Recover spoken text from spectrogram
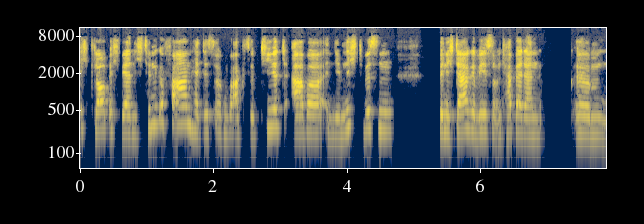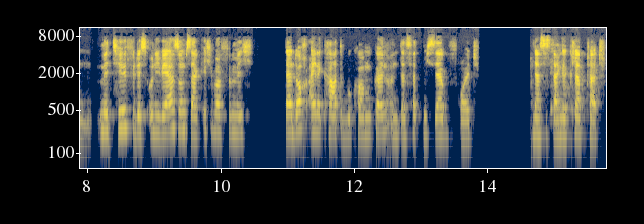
Ich glaube, ich wäre nicht hingefahren, hätte es irgendwo akzeptiert, aber in dem Nichtwissen bin ich da gewesen und habe ja dann ähm, mit Hilfe des Universums, sag ich immer für mich, dann doch eine Karte bekommen können. Und das hat mich sehr gefreut, dass es dann geklappt hat.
